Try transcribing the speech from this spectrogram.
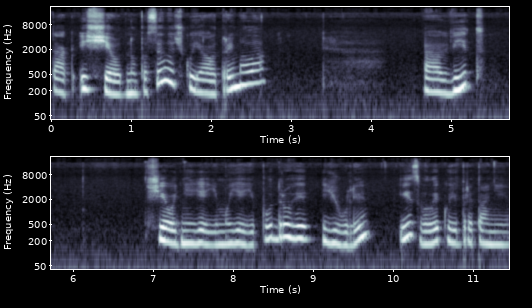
Так, і ще одну посилочку я отримала від ще однієї моєї подруги Юлі із Великої Британії.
